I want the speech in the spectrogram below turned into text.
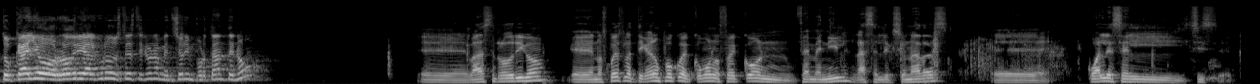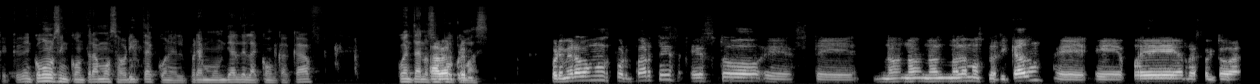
Tocayo, Rodri, alguno de ustedes tenía una mención importante, ¿no? Eh, vas, Rodrigo. Eh, ¿Nos puedes platicar un poco de cómo nos fue con femenil, las seleccionadas? Eh, ¿Cuál es el, cómo nos encontramos ahorita con el premundial de la CONCACAF? Cuéntanos un poco más. Primero vamos por partes. Esto este, no, no, no, no lo hemos platicado. Eh, eh, fue respecto a,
